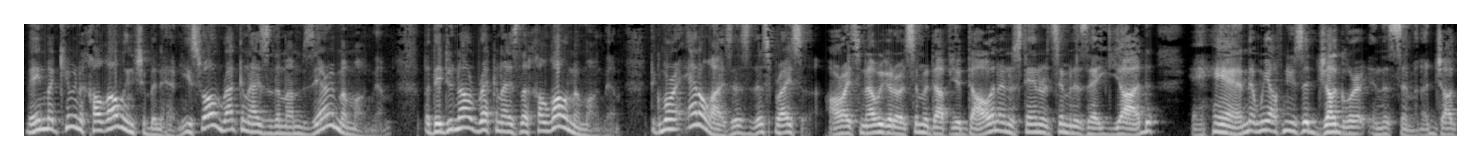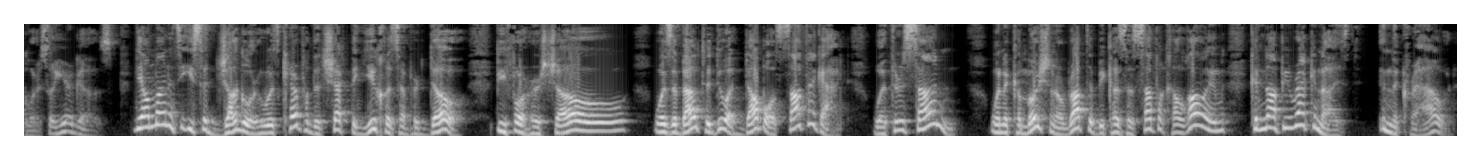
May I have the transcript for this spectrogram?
vein makirin chalalin. Yisrael recognizes the mamzerim among them, but they do not recognize the chalalim among them. The Gemara analyzes this brisa. All right, so now we go to a simon daf yudalin, and a standard simon is a yud, a hand, and we often use a juggler in the simon, a juggler. So here goes. The Almanis Isa juggler, who was careful to check the yichus of her dough before her show, was about to do a double suffix act with her son when a commotion erupted because the suffix halalim could not be recognized in the crowd.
